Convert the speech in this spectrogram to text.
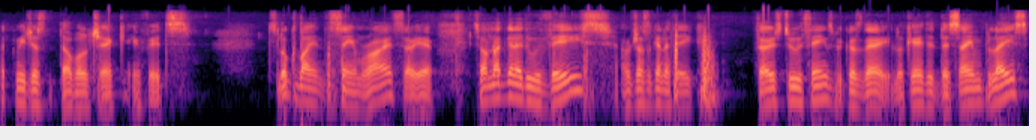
let me just double check if it's it's looked like the same right? So yeah. So I'm not gonna do this I'm just gonna take those two things because they located the same place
